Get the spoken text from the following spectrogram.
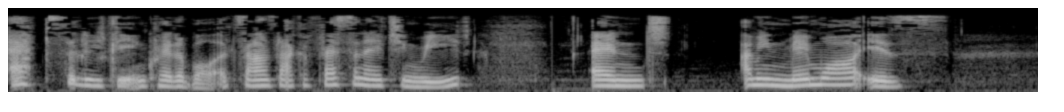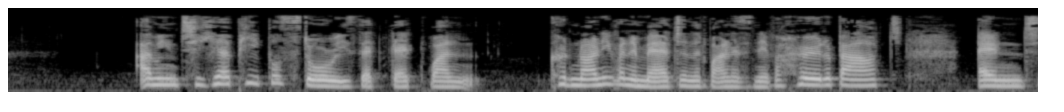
absolutely incredible. It sounds like a fascinating read. And I mean, memoir is, I mean, to hear people's stories that, that one could not even imagine that one has never heard about. And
